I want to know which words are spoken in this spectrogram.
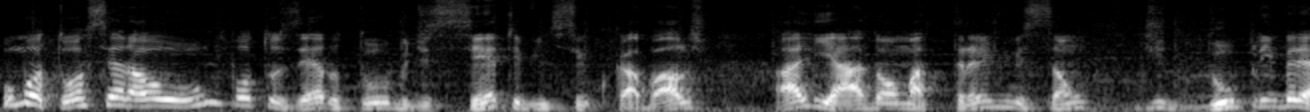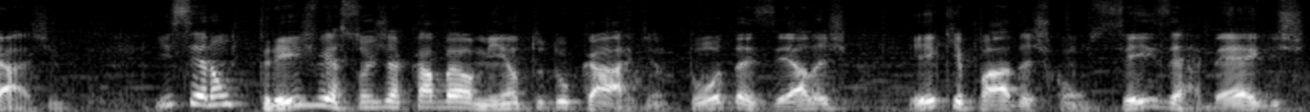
O motor será o 1.0 turbo de 125 cavalos, aliado a uma transmissão de dupla embreagem. e serão três versões de acabamento do Cardian, todas elas equipadas com seis airbags,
